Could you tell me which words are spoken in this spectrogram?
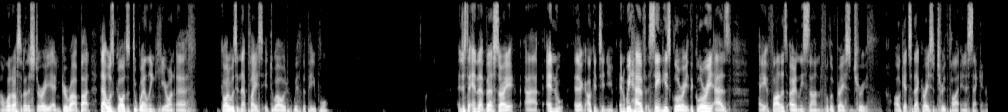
And what else another story? And grew up. But that was God's dwelling here on earth. God was in that place, it dwelled with the people. And just to end that verse, sorry, uh, and uh, I'll continue. And we have seen his glory, the glory as a father's only son, full of grace and truth. I'll get to that grace and truth part in a second.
